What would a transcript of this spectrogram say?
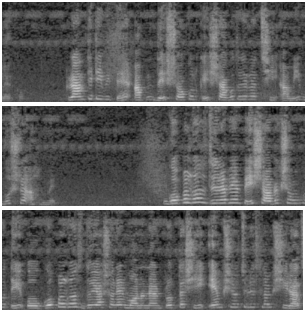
আলাইকুম। ক্রান্তি টিভিতে আপনাদের সকলকে স্বাগত জানাচ্ছি আমি বুশরা আহমেদ। গোপালগঞ্জ জেলা বিএনপির সাবেক সভাপতি ও গোপালগঞ্জ দুই আসনের মনোনয়ন প্রত্যাশী এম সিরাজুল ইসলাম সিরাজ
